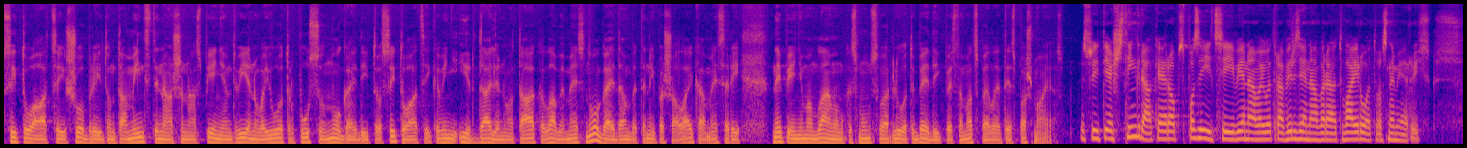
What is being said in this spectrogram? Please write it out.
situāciju šobrīd un tā minstināšanās pieņemt vienu vai otru pusi un nogaidīt to situāciju, ka viņi ir daļa no tā, ka labi, mēs nogaidām, bet arī pašā laikā mēs arī nepieņemam lēmumu, kas mums var ļoti bēdīgi pēc tam atspēlēties pašmājās. Tas bija tieši stingrāk Eiropas pozīcija vienā vai otrā virzienā varētu vairot tos nemieru riskus.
